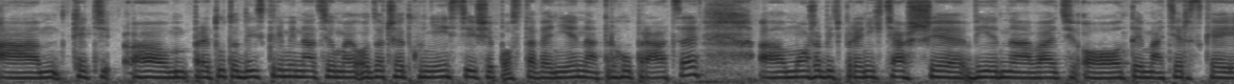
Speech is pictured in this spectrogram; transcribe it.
a keď um, pre túto diskrimináciu majú od začiatku neistejšie postavenie na trhu práce, uh, môže byť pre nich ťažšie vyjednávať o tej materskej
